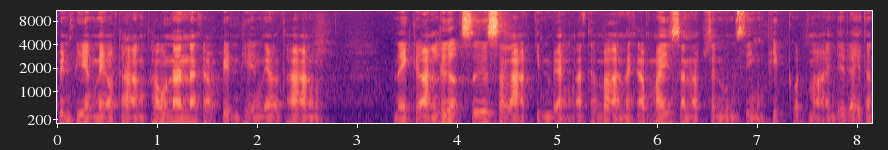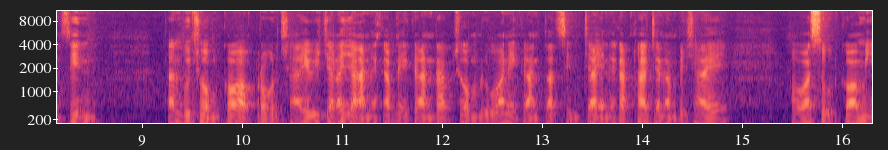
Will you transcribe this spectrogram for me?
เป็นเพียงแนวทางเท่านั้นนะครับ เป็นเพียงแนวทางในการเลือกซื้อสลากกินแบ่งรัฐบาลนะครับ ไม่สนับสนุนสิ่งผิดกฎหมายใด ๆ ทั้งสิ้น ท่านผู้ชมก็โปรดใช้วิจารณญาณนะครับในการรับชมหรือว่าในการตัดสินใจนะครับ ถ้าจะนำไปใช้ เพราะว่าสูตรก็มี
